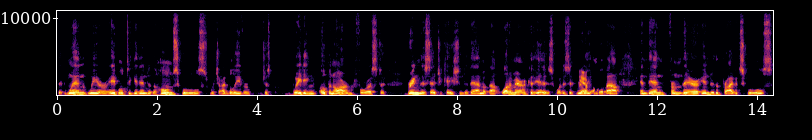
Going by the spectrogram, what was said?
that when we are able to get into the home schools, which I believe are just waiting open armed for us to bring this education to them about what America is, what is it really yeah. all about, and then from there into the private schools,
